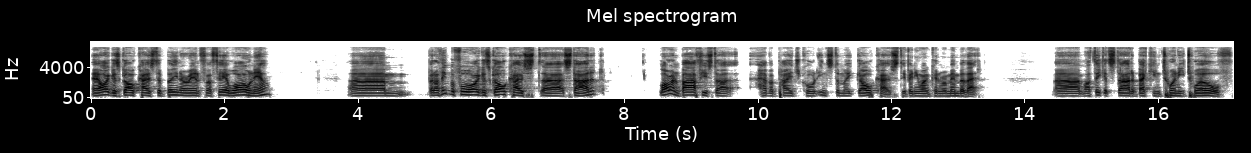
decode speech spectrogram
Now, Igers Gold Coast have been around for a fair while now. Um, but I think before Igers Gold Coast uh, started, Lauren Bath used to have a page called Instameet Gold Coast, if anyone can remember that. Um, I think it started back in 2012,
